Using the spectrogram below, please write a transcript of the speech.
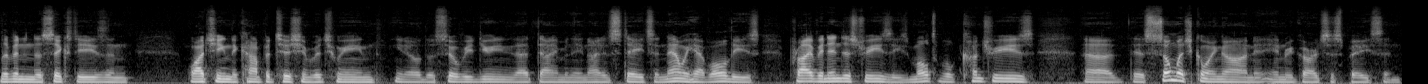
living in the '60s and watching the competition between you know the Soviet Union at that time and the United States, and now we have all these private industries, these multiple countries. Uh, there's so much going on in, in regards to space, and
